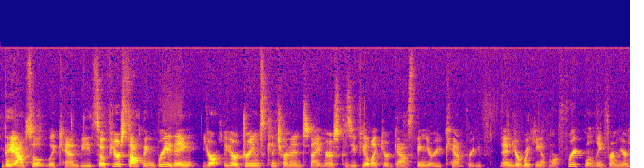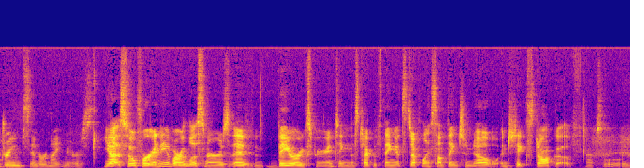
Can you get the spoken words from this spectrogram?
They absolutely can be. So if you're stopping breathing, your your dreams can turn into nightmares because you feel like you're gasping or you can't breathe, and you're waking up more frequently from your mm-hmm. dreams and or nightmares. Yeah. So for any of our listeners, mm-hmm. if they are experiencing this type of thing, it's definitely something to know and to take stock of. Absolutely.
